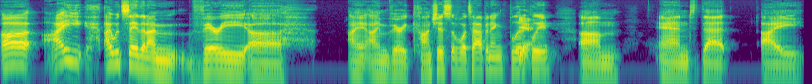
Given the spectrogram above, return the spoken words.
Uh, I I would say that I'm very uh, I I'm very conscious of what's happening politically, yeah. um, and that I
